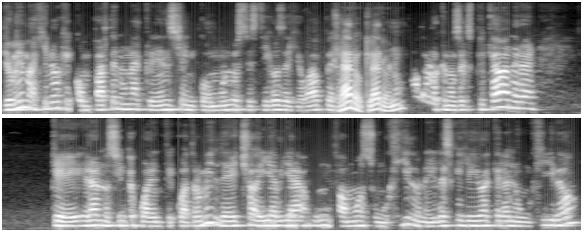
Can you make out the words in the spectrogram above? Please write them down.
yo me imagino que comparten una creencia en común los testigos de Jehová, pero... Claro, claro, ¿no? Lo que nos explicaban era que eran los 144 mil. De hecho, ahí había un famoso ungido en la iglesia que yo iba, que era el ungido,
